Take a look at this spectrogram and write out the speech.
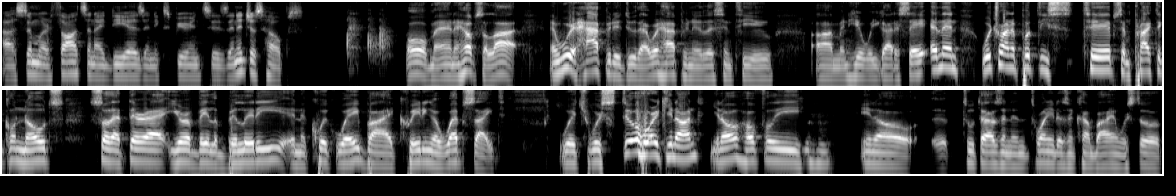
uh, similar thoughts and ideas and experiences, and it just helps. Oh man, it helps a lot, and we're happy to do that. We're happy to listen to you um, and hear what you got to say. And then we're trying to put these tips and practical notes so that they're at your availability in a quick way by creating a website, which we're still working on. You know, hopefully you know, uh, 2020 doesn't come by and we're still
